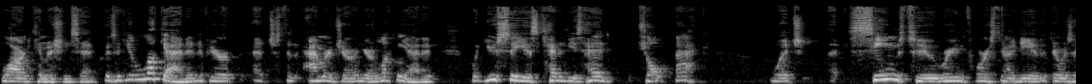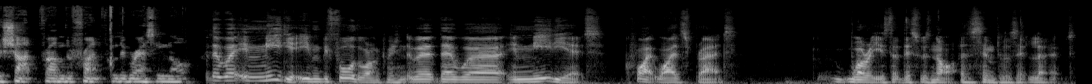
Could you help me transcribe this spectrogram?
Warren Commission said. Because if you look at it, if you're just an amateur and you're looking at it, what you see is Kennedy's head jolt back, which uh, seems to reinforce the idea that there was a shot from the front, from the grassy knoll. There were immediate, even before the Warren Commission, there were there were immediate, quite widespread worries that this was not as simple as it looked.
